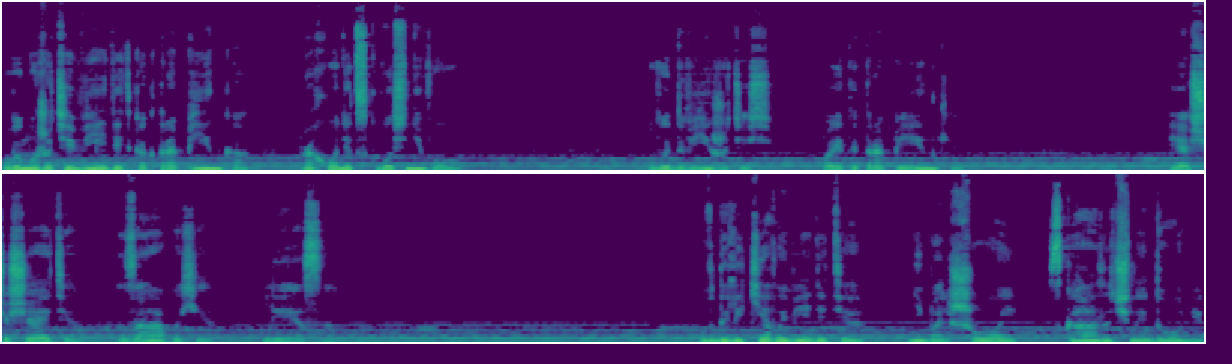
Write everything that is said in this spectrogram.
Вы можете видеть, как тропинка проходит сквозь него. Вы движетесь по этой тропинке и ощущаете запахи леса. Вдалеке вы видите небольшой сказочный домик.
